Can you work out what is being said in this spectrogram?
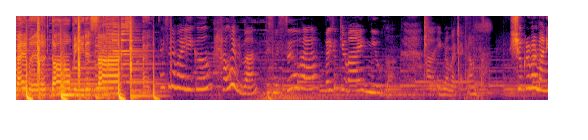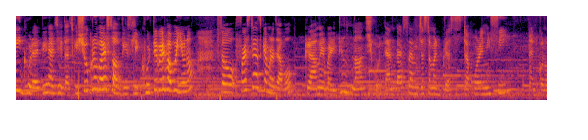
play with her, don't be the size. Ay. আসসালামু আলাইকুম hello everyone this miss Subha welcome to my new blog ignore my background শুক্রবার মানেই ঘোরার দিন আর যেহেতু আজকে শুক্রবার সো অবভিয়াসলি ঘুরতে বের হব ইউনো সো ফার্স্টে আজকে আমরা যাব গ্রামের বাড়িতে লাঞ্চ করতে অ্যান্ড দ্যাটস আমি জাস্ট আমার ড্রেসটা পরে নিছি। অ্যান্ড কোনো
